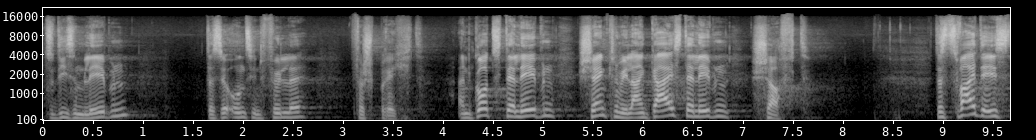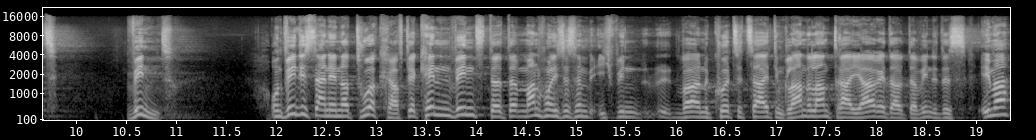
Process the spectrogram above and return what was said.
zu diesem Leben, das er uns in Fülle verspricht. Ein Gott, der Leben schenken will, ein Geist, der Leben schafft. Das zweite ist Wind. Und Wind ist eine Naturkraft. Wir kennen Wind, da, da, manchmal ist es, ein, ich bin, war eine kurze Zeit im Glanderland, drei Jahre, da, da windet es immer,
